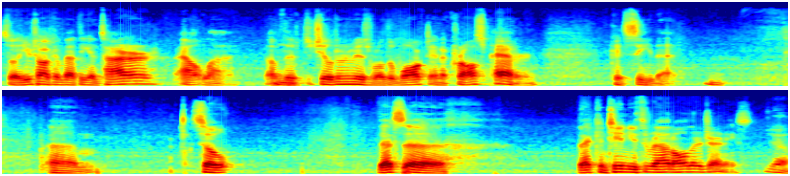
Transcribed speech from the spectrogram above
So you're talking about the entire outline of the children of Israel that walked in a cross pattern could see that. Um, so that's uh, that continued throughout all their journeys, Yeah.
